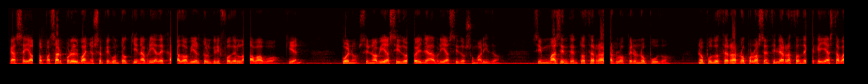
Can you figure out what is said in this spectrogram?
casa y al pasar por el baño se preguntó quién habría dejado abierto el grifo del lavabo. ¿Quién? Bueno, si no había sido ella, habría sido su marido. Sin más intentó cerrarlo, pero no pudo. No pudo cerrarlo por la sencilla razón de que ya estaba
